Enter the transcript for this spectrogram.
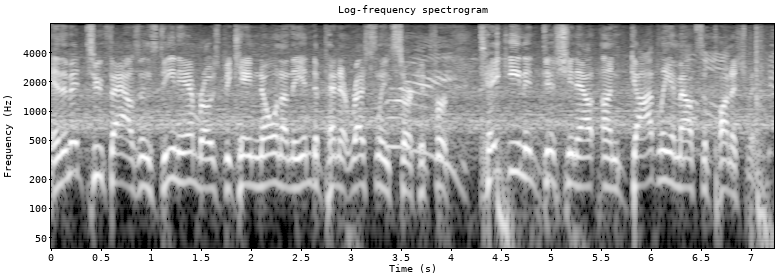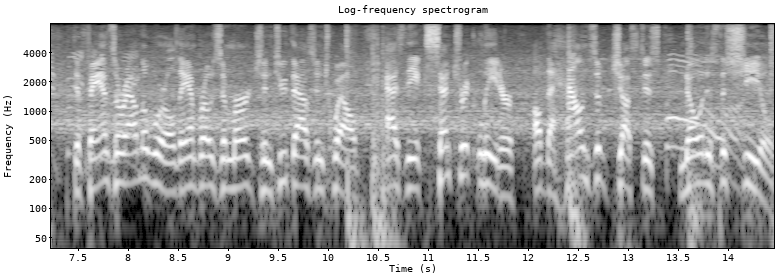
In the mid-2000s, Dean Ambrose became known on the independent wrestling circuit for taking and dishing out ungodly amounts of punishment. To fans around the world, Ambrose emerged in 2012 as the eccentric leader of the Hounds of Justice, known as The Shield.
